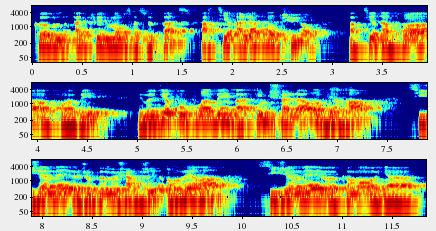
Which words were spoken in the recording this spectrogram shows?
comme actuellement ça se passe, partir à l'aventure, partir d'un point A à un point B, et me dire qu'au point B, bah, Inch'Allah, on verra si jamais je peux me charger, on verra si jamais euh, comment il y a,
